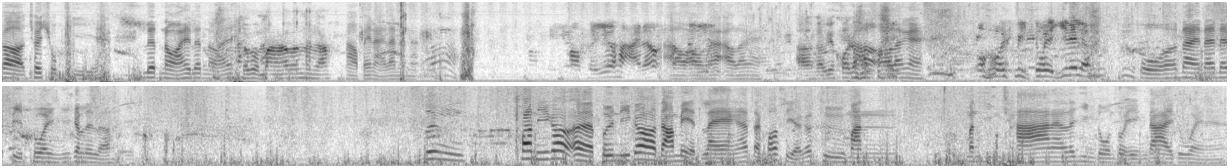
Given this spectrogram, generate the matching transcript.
ก็ช่วยชุบที เลือดน้อยเลือดน้อยเดี๋ยวผมมาครับแป๊บนึงนะเอาไปไหนแล้วนั่นนะ เอาเพลเยอร์หายแล้วเอาเอาละเอาละไงเอาครับมีคนเอาเอาไปเอาละไง โอ้ยปิดตัวอย่างนี้ได้เหรอโอ้ได้ได้ได้ปีดตัวอย่างนี้กันเลยเหรอ ซึ่งข้อนี้ก็เออปืนนี้ก็ดาเมจแรงนะ แต่ข้อเสียก็คือมันมันยิงช้านะ แล้วยิงโดนตัวเองได้ด้วยนะ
